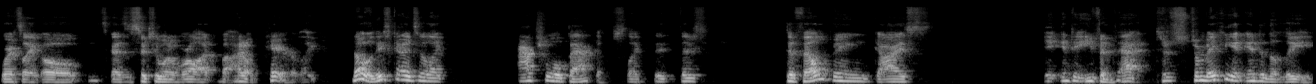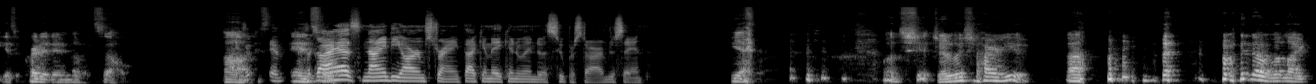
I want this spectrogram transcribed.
where it's like, oh, this guy's a 61 overall, but I don't care. Like, no, these guys are like actual backups. Like, they, there's developing guys into even that, just to making it into the league is a credit in and of itself. Um, If, if, if a guy so- has 90 arm strength, I can make him into a superstar. I'm just saying. Yeah. well, shit, Joe, they should hire you. Uh, but, but no, but like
